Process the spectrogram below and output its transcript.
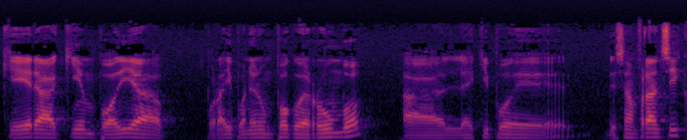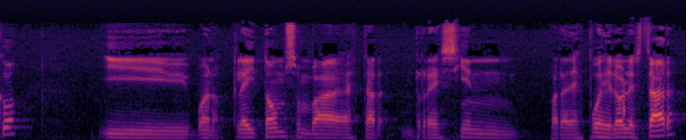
que era quien podía por ahí poner un poco de rumbo al equipo de, San Francisco. Y bueno, Clay Thompson va a estar recién para después del All-Star.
